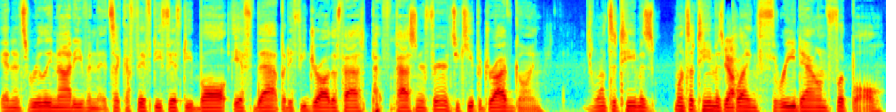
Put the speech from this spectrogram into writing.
And it's really not even, it's like a 50 50 ball, if that. But if you draw the fast pass interference, you keep a drive going. Once a team is once a team is yep. playing three down football,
